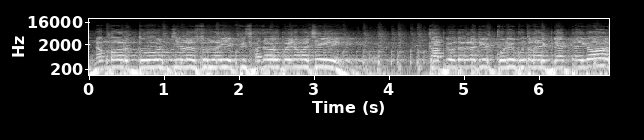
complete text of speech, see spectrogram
नंबर दोन ची लढत सुरू झाली. एकवीस हजार रुपये नावाची. कापी दगडातील कोळी पुतळा एक ब्लॅक टायगर.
